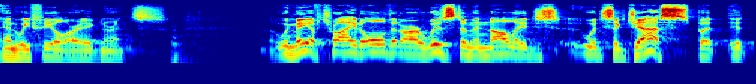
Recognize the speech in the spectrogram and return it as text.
and we feel our ignorance. We may have tried all that our wisdom and knowledge would suggest, but it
